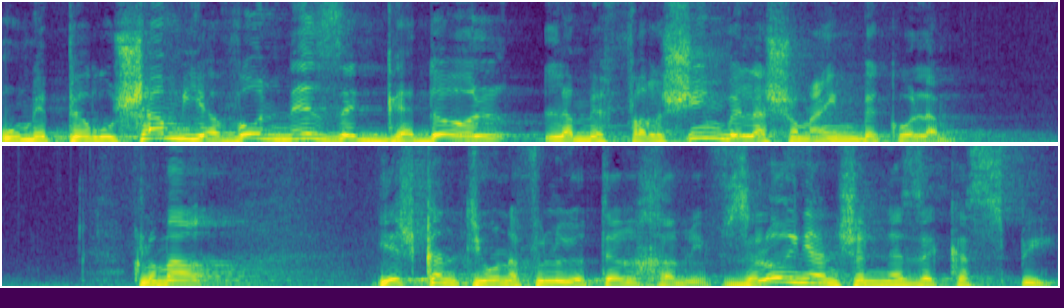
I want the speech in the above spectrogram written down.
ומפירושם יבוא נזק גדול למפרשים ולשומעים בקולם. כלומר, יש כאן טיעון אפילו יותר חריף. זה לא עניין של נזק כספי,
